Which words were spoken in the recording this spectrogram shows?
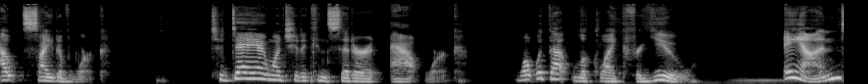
outside of work. Today, I want you to consider it at work. What would that look like for you? And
